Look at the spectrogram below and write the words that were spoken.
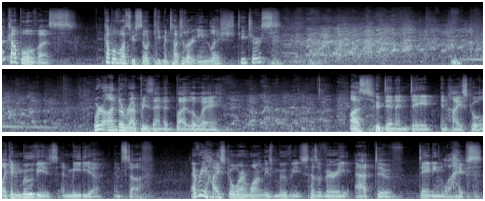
A couple of us. A couple of us who still keep in touch with our English teachers. We're underrepresented, by the way. Us who didn't date in high school, like in movies and media and stuff. Every high schooler in one of these movies has a very active dating lives.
